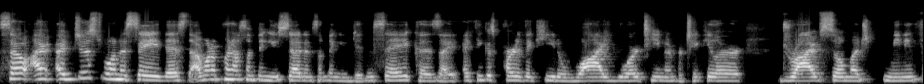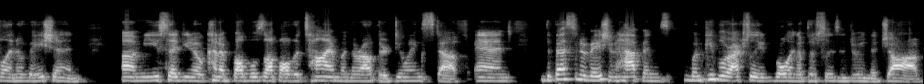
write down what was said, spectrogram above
So I, I just want to say this. I want to point out something you said and something you didn't say, because I, I think is part of the key to why your team in particular drives so much meaningful innovation. Um, you said, you know, kind of bubbles up all the time when they're out there doing stuff. And the best innovation happens when people are actually rolling up their sleeves and doing the job.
